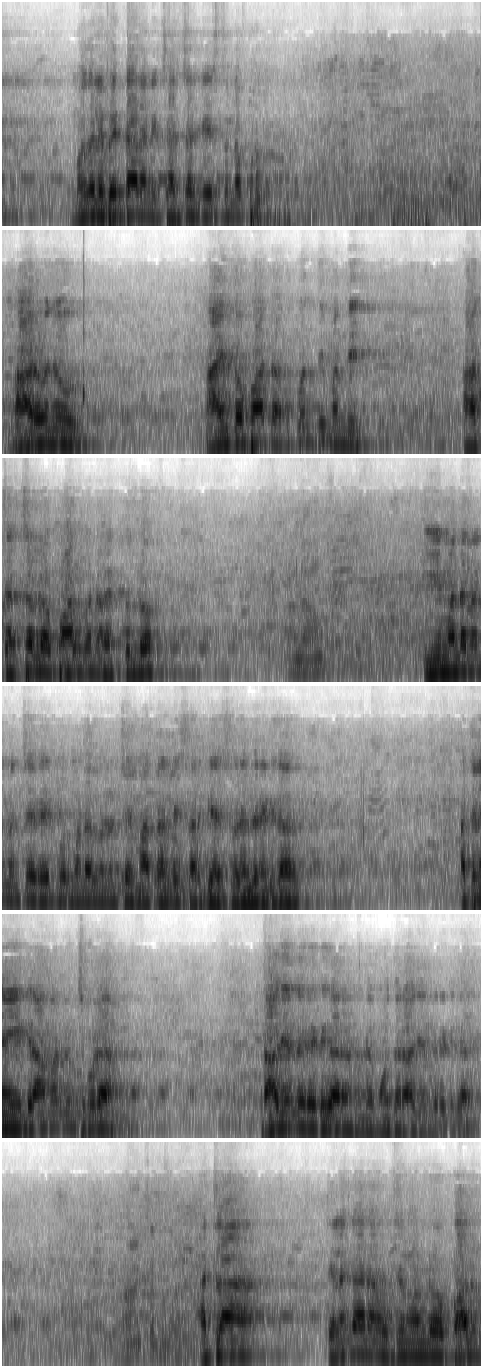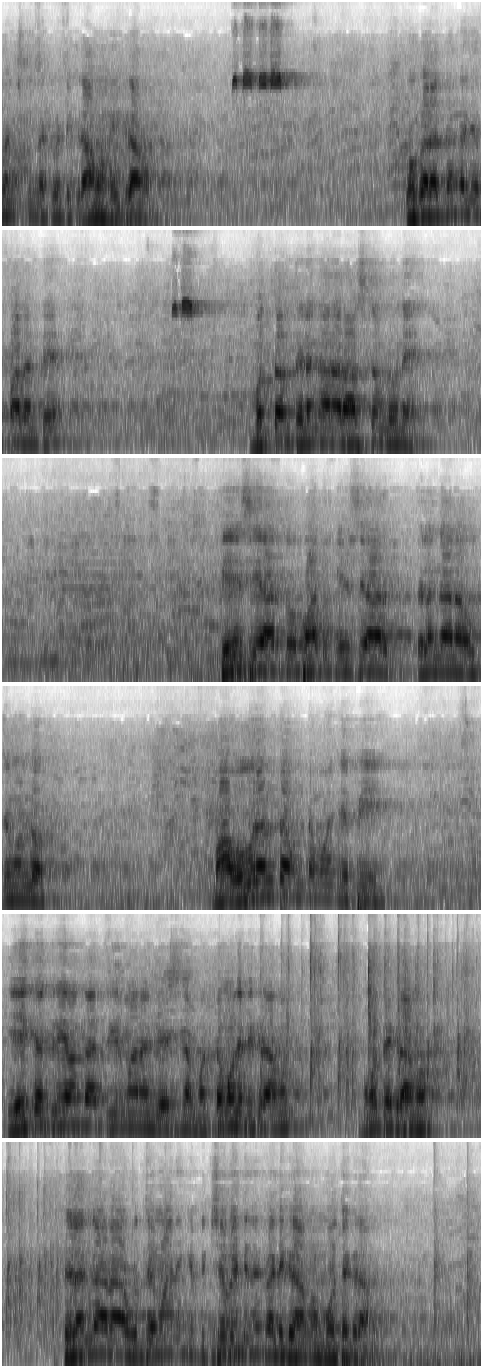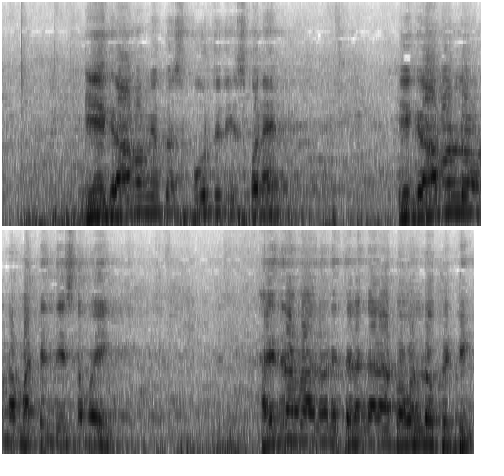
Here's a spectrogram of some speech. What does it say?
మొదలు పెట్టాలని చర్చలు చేస్తున్నప్పుడు ఆ రోజు ఆయనతో పాటు అనుకొంతి మంది ఆ చర్చల్లో పాల్గొన్న వ్యక్తుల్లో ఈ మండలం నుంచే వేల్పూర్ మండలం నుంచే మా తండ్రి స్వర్గీయ సురేందర్ రెడ్డి గారు. అట్లనే ఈ గ్రామం నుంచి కూడా రాజేందర్ రెడ్డి గారు అని ఉండే మూత రాజేందర్ రెడ్డి గారు. అట్లా తెలంగాణ ఉద్యమంలో పాలు పంచుకున్నటువంటి గ్రామం ఈ గ్రామం. ఒక రకంగా చెప్పాలంటే మొత్తం తెలంగాణ రాష్ట్రంలోనే కేసీఆర్తో పాటు కేసీఆర్ తెలంగాణ ఉద్యమంలో మా ఊరంతా ఉంటాము అని చెప్పి ఏకగ్రీవంగా తీర్మానం చేసిన మొట్టమొదటి గ్రామం మోతే గ్రామం. తెలంగాణ ఉద్యమానికి భిక్ష పెట్టినటువంటి గ్రామం మోతే గ్రామం. ఈ గ్రామం యొక్క స్ఫూర్తి తీసుకొని ఈ గ్రామంలో ఉన్న మట్టిని తీసుకుపోయి హైదరాబాద్లోని తెలంగాణ భవన్లో పెట్టి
